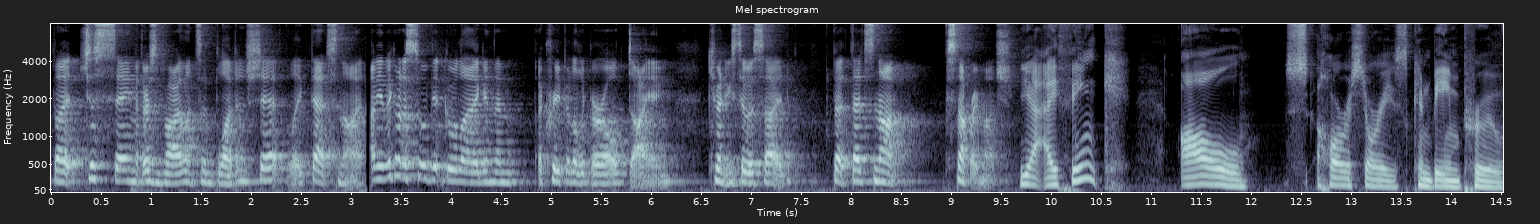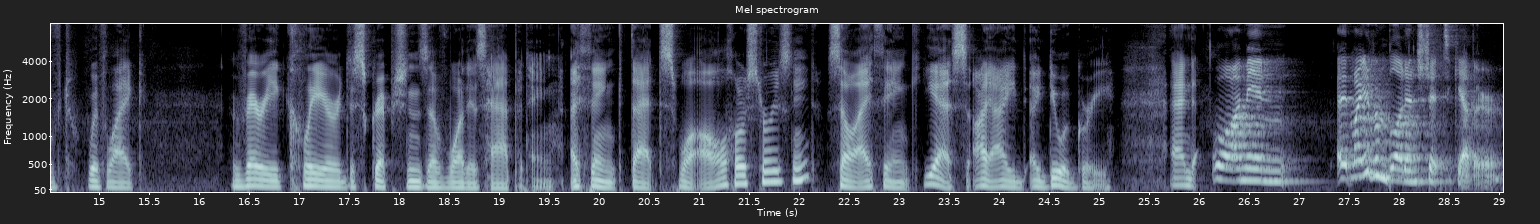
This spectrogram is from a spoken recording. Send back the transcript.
But just saying that there's violence and blood and shit, like that's not. I mean, we got a Soviet gulag and then a creepy little girl dying, committing suicide, but that's not. It's not very much. Yeah, I think all horror stories can be improved with like very clear descriptions of what is happening. I think that's what all horror stories need. So I think yes, I I, I do agree. And well, I mean, it might have been blood and shit together.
